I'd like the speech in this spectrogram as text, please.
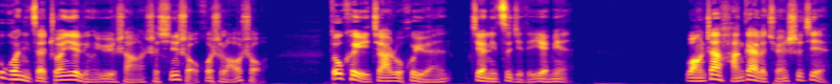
不管你在专业领域上是新手或是老手，都可以加入会员，建立自己的页面。网站涵盖了全世界，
